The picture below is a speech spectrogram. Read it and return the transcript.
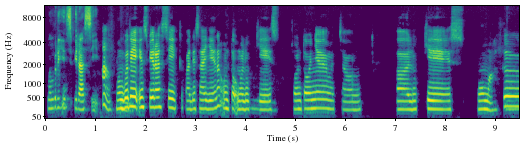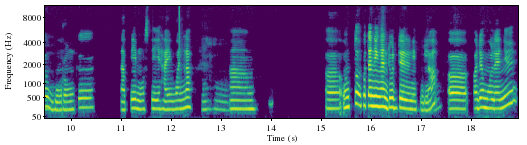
memberi inspirasi. Ah, memberi hmm. inspirasi kepada saya lah untuk melukis. Hmm. Contohnya macam uh, lukis rumah ke, hmm. burung ke, tapi mostly haiwan lah. Hmm. Um, Uh, untuk pertandingan doodle ni pula, uh, pada mulanya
